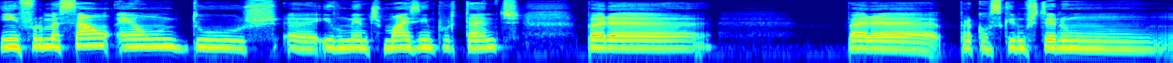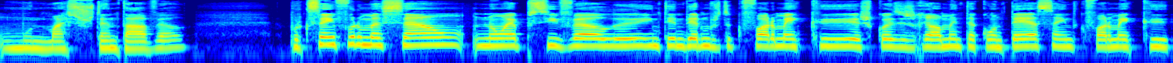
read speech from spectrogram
E a informação é um dos uh, elementos mais importantes para, para, para conseguirmos ter um, um mundo mais sustentável. Porque sem informação não é possível entendermos de que forma é que as coisas realmente acontecem, de que forma é que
